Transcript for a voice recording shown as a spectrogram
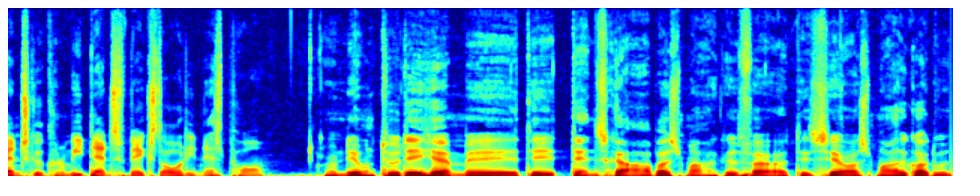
dansk økonomi, dansk vækst over de næste par år. Nu nævnte du det her med det danske arbejdsmarked før, og det ser også meget godt ud.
